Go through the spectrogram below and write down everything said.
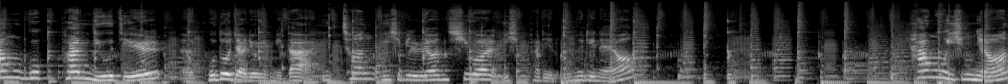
한국판 뉴딜 어, 보도자료입니다. 2021년 10월 28일 오늘이네요. 향후 20년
